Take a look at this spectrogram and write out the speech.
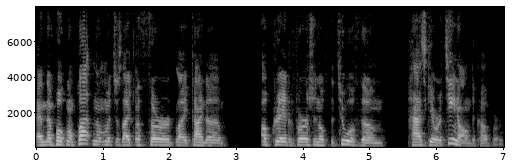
and then pokemon platinum which is like a third like kind of upgraded version of the two of them has giratina on the cover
